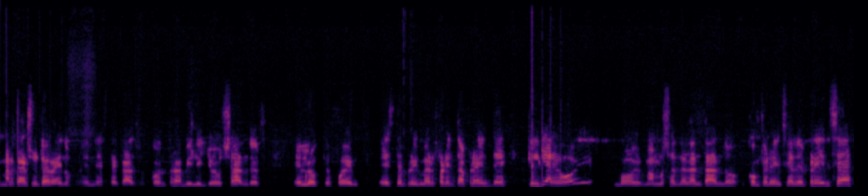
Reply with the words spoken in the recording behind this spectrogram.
marcar su terreno, en este caso contra Billy Joe Sanders, en lo que fue este primer frente a frente, que el día de hoy voy, vamos adelantando conferencia de prensa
